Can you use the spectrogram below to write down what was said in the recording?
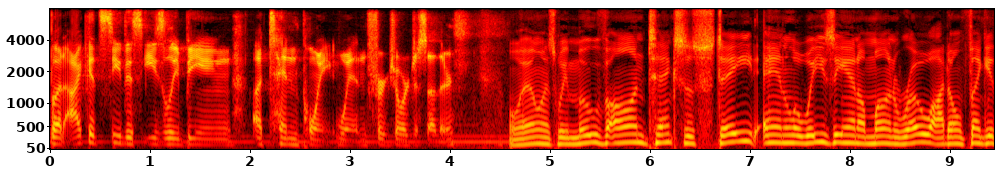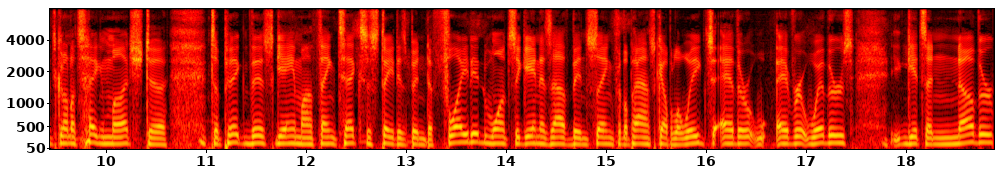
But I could see this easily being a 10 point win for Georgia Southern. Well, as we move on, Texas State and Louisiana Monroe, I don't think it's going to take much to to pick this game. I think Texas State has been deflated once again, as I've been saying for the past couple of weeks. Everett Withers gets another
